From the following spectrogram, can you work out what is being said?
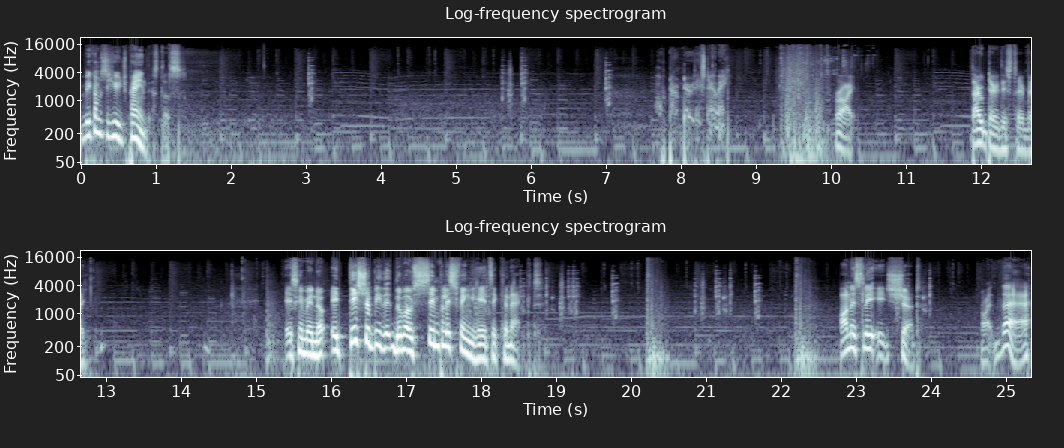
It becomes a huge pain, this does. Oh, don't do this to me. Right. Don't do this to me. It's going to be no... It, this should be the, the most simplest thing here to connect. Honestly, it should. Right, there.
